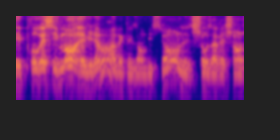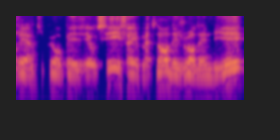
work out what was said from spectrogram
Et progressivement, évidemment, avec les ambitions, les choses avaient changé un petit peu au PSG aussi. Il fallait maintenant des joueurs de NBA.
